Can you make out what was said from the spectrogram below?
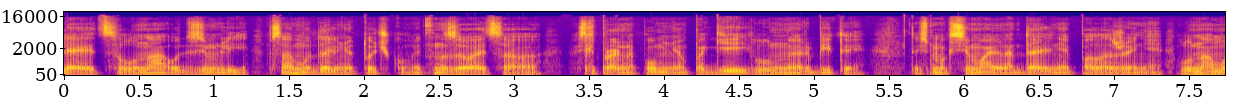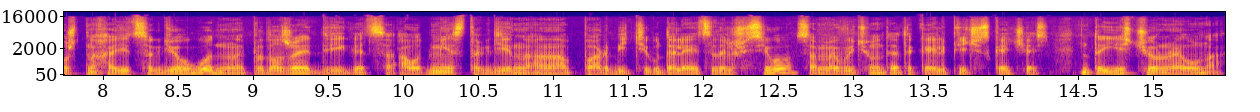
отдаляется Луна от Земли, в самую дальнюю точку. Это называется, если правильно помню, апогей лунной орбиты. То есть максимально дальнее положение. Луна может находиться где угодно, она продолжает двигаться, а вот место, где она по орбите удаляется дальше всего, самая вытянутая такая эллиптическая часть, ну, это и есть черная Луна.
